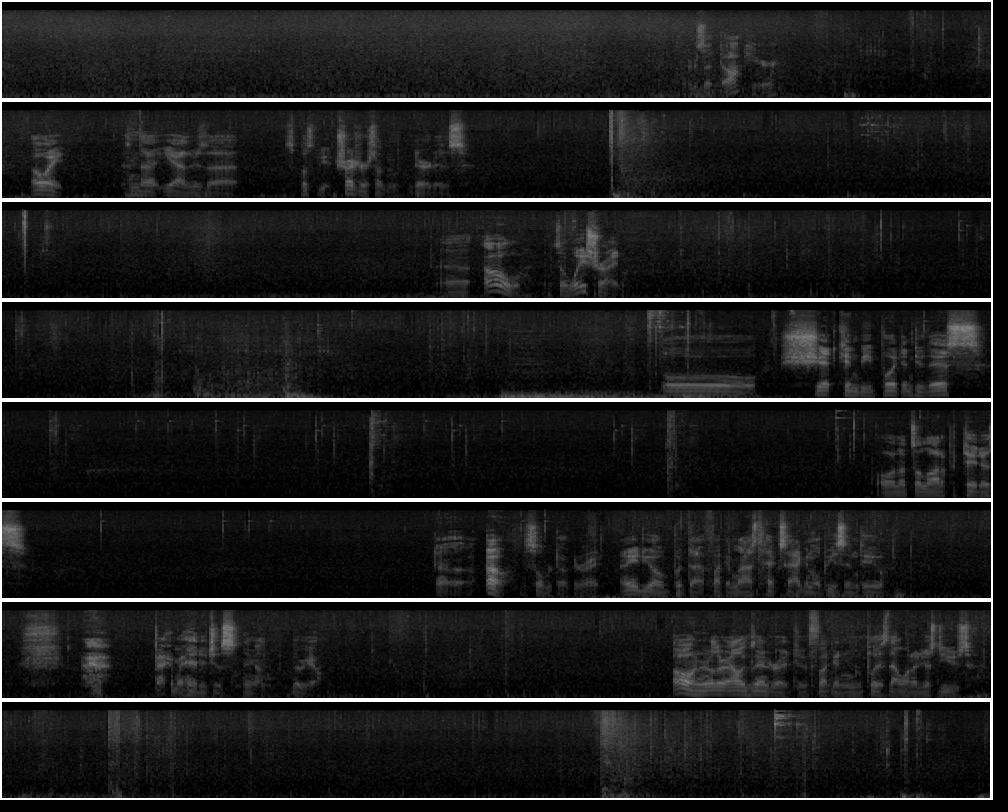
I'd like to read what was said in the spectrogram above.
There's a dock here. Oh wait, isn't that yeah? There's a supposed to be a treasure or something. There it is. Uh, oh, it's a way shrine. Oh, shit can be put into this. Oh, that's a lot of potatoes. Uh, oh, the silver token, right. I need to go and put that fucking last hexagonal piece in, too. Ah, back of my head itches. Hang on. There we go. Oh, and another Alexandrite to fucking replace that one I just used.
